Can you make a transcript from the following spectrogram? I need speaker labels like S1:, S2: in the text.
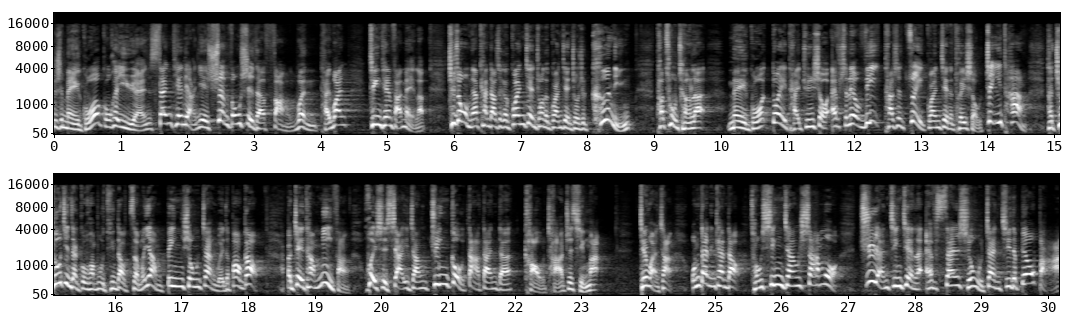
S1: 这是美国国会议员三天两夜旋风式的访问台湾，今天返美了。其中我们要看到这个关键中的关键，就是柯宁，他促成了美国对台军售 F 十六 V，他是最关键的推手。这一趟他究竟在国防部听到怎么样兵凶战危的报告？而这趟密访会是下一张军购大单的考察之行吗？今天晚上，我们带您看到从新疆沙漠居然惊见了 F 三十五战机的标靶，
